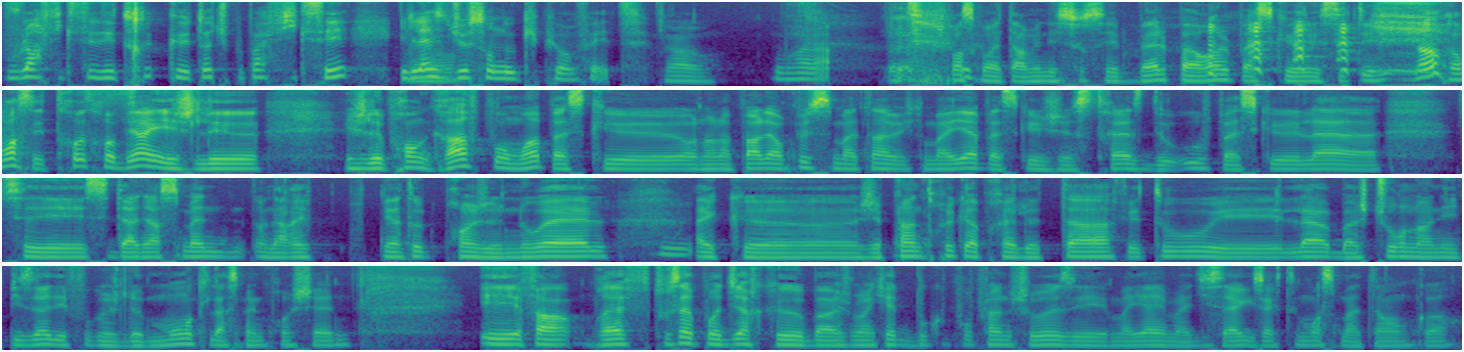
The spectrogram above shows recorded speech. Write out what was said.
vouloir fixer des trucs que toi, tu peux pas fixer et laisse Non. Dieu s'en occuper, en fait. Wow. Voilà. Je pense qu'on va terminer sur ces belles paroles parce que c'était. Non, vraiment, c'est trop, trop bien et je, le, et je le prends grave pour moi parce que. On en a parlé en plus ce matin avec Maya parce que je stresse de ouf parce que là, ces, ces dernières semaines, on arrive bientôt proche de Noël. Mm. Avec, euh, j'ai plein de trucs après le taf et tout. Et là, bah, je tourne un épisode, il faut que je le monte la semaine prochaine. Et enfin, bref, tout ça pour dire que bah, je m'inquiète beaucoup pour plein de choses et Maya, elle m'a dit ça exactement ce matin encore.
